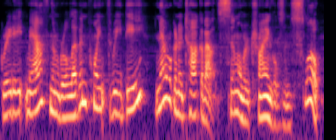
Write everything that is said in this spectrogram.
Grade 8 Math, number 11.3d. Now we're going to talk about similar triangles and slope.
